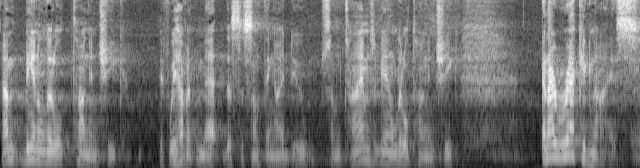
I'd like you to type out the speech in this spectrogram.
I'm being a little tongue in cheek. If we haven't met, this is something I do sometimes, I'm being a little tongue in cheek. And I recognize,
